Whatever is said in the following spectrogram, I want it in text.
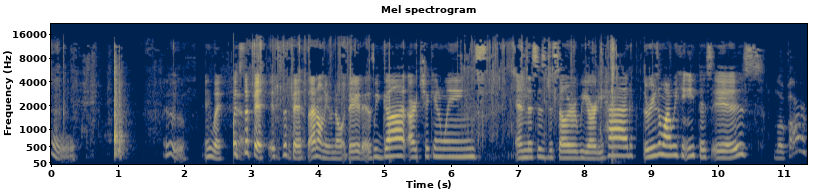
Oh. Ooh. Anyway, it's the 5th. It's the 5th. I don't even know what day it is. We got our chicken wings, and this is the celery we already had. The reason why we can eat this is... Low carb.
